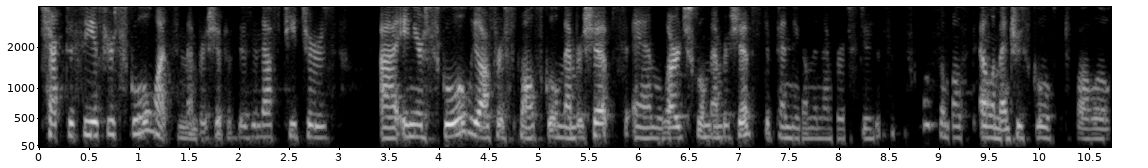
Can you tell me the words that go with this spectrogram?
check to see if your school wants a membership. If there's enough teachers uh, in your school, we offer small school memberships and large school memberships depending on the number of students in the school. So most elementary schools would follow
